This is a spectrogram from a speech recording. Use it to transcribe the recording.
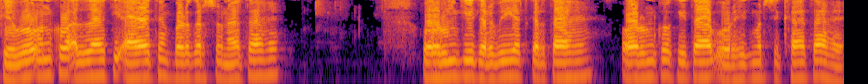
کہ وہ ان کو اللہ کی آیتیں پڑھ کر سناتا ہے اور ان کی تربیت کرتا ہے اور ان کو کتاب اور حکمت سکھاتا ہے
